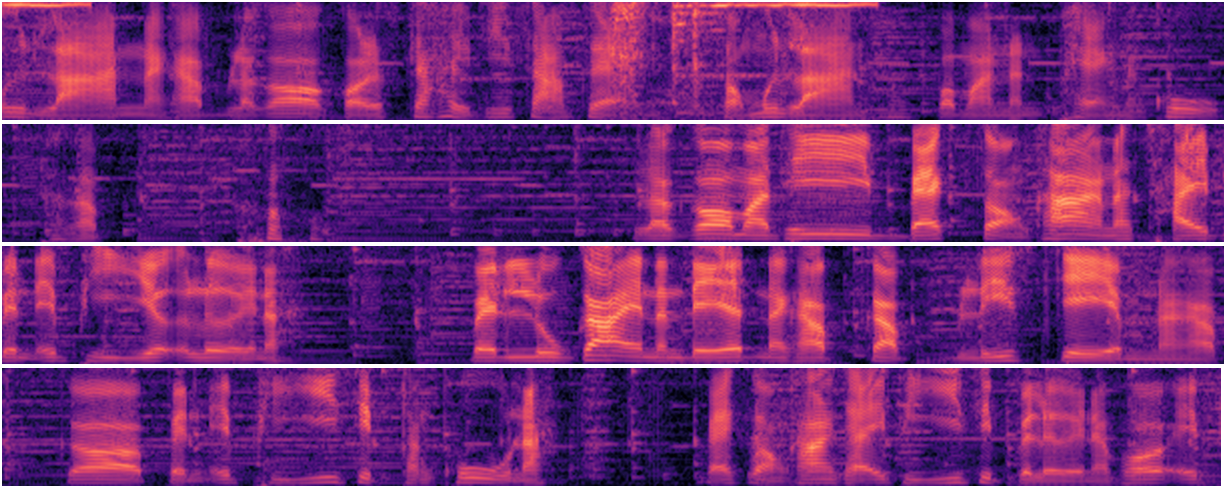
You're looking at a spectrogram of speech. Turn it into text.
0 0 ล้านนะครับ แล้วก็กอร์สกาอยู่ที่ 3 2 0 0 0 0 ล้าน ประมาณนั้นแพงทั้งคู่นะครับ แล้วก็มาที่แบ็กสองข้างนะ ใช้เป็น FP เยอะเลยนะ เป็นลูก้าเอนันเดสนะครับ กับลิสเจมนะครับ ก็เป็น FP 20 ทั้งคู่นะ แบ็กสองข้างใช้ AP 20 ไปเลยนะ เพราะ AP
